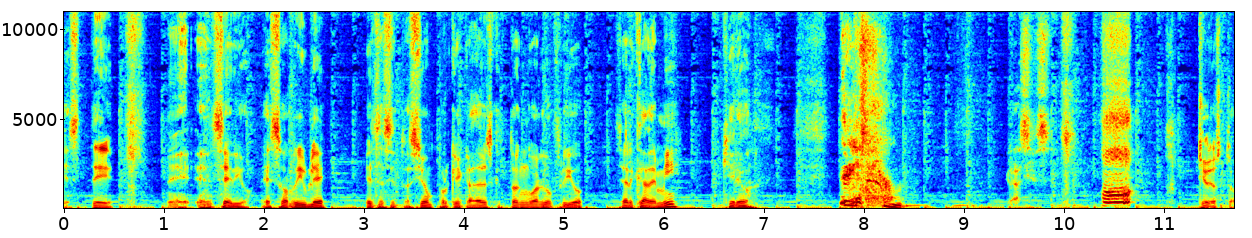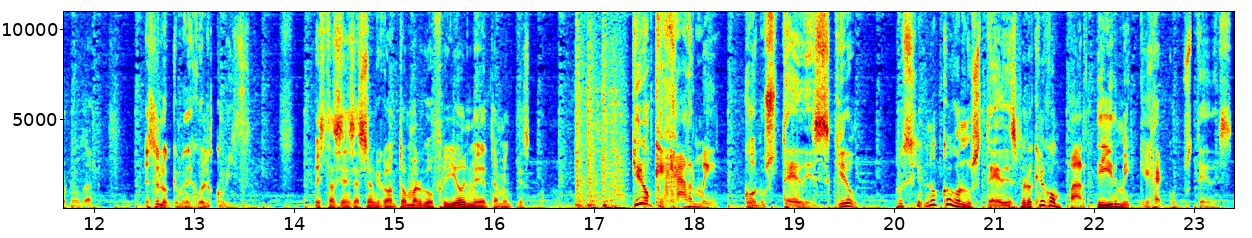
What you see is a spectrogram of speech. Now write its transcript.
Este, eh, en serio, es horrible esa situación porque cada vez que tengo algo frío cerca de mí, quiero. Gracias. Quiero estornudar. Eso es lo que me dejó el COVID. Esta sensación que cuando tomo algo frío, inmediatamente estornudo. Quiero quejarme con ustedes. Quiero, pues sí, no con ustedes, pero quiero compartir mi queja con ustedes.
